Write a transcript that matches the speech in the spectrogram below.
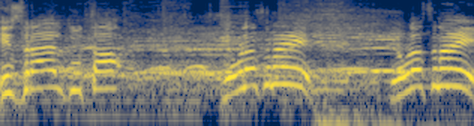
इस्रायल दूता एवढंच नाही एवढंच नाही.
